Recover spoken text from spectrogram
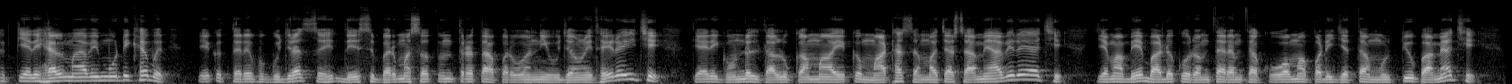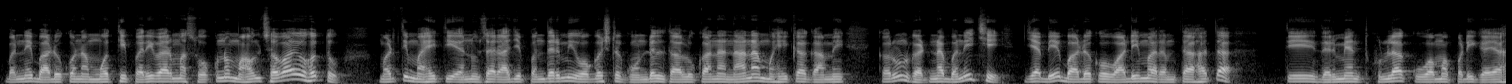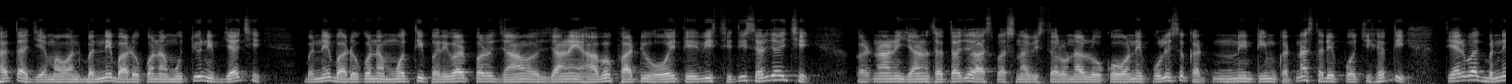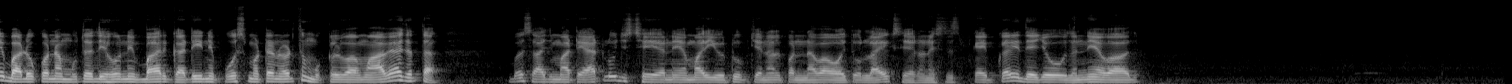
અત્યારે હાલમાં આવી મોટી ખબર. એક તરફ ગુજરાત સહિત દેશભરમાં સ્વતંત્રતા પર્વની ઉજવણી થઈ રહી છે. ત્યારે ગોંડલ તાલુકામાં એક માઠા સમાચાર સામે આવી રહ્યા છે, જેમાં બે બાળકો રમતા રમતા કૂવામાં પડી જતા મૃત્યુ પામ્યા છે. બંને બાળકોના મોતથી પરિવારમાં શોકનો માહોલ છવાયો હતો. મળતી માહિતી અનુસાર આજે પંદરમી ઓગસ્ટ ગોંડલ તાલુકાના નાના મહિકા ગામે કરુણ ઘટના બની છે, જ્યાં બે બાળકો વાડીમાં રમતા હતા. તે દરમિયાન ખુલ્લા કૂવામાં પડી ગયા હતા, જેમાં બંને બાળકોના મૃત્યુ નિપજ્યા છે. બંને બાળકોના મોતથી પરિવાર પર જાણે હાબ ફાટ્યું હોય તેવી સ્થિતિ સર્જાઈ છે. ઘટનાની જાણ થતાં જ આસપાસના વિસ્તારોના લોકો અને પોલીસ ઘટની ટીમ ઘટના સ્થળે પહોંચી હતી. ત્યારબાદ બંને બાળકોના મૃતદેહોને બહાર કાઢીને પોસ્ટમોર્ટમ અર્થ મોકલવામાં આવ્યા હતા. બસ આજ માટે આટલું જ છે અને અમારી યુટ્યુબ ચેનલ પર નવા હોય તો લાઇક શેર અને સબસ્ક્રાઈબ કરી દેજો. ધન્યવાદ.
